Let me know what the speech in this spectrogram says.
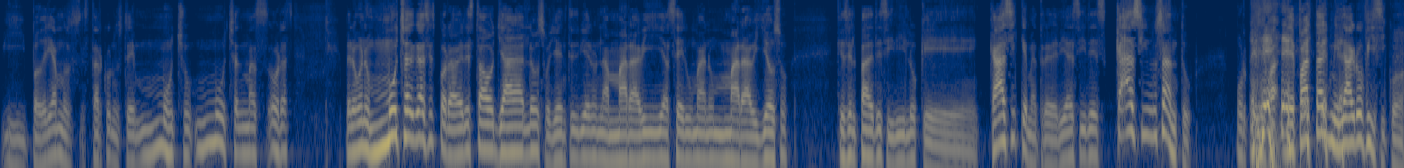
y podríamos estar con usted mucho, muchas más horas. Pero bueno, muchas gracias por haber estado. Ya los oyentes vieron la maravilla, ser humano maravilloso, que es el padre Cirilo, que casi que me atrevería a decir es casi un santo, porque le, fa- le falta el milagro físico.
